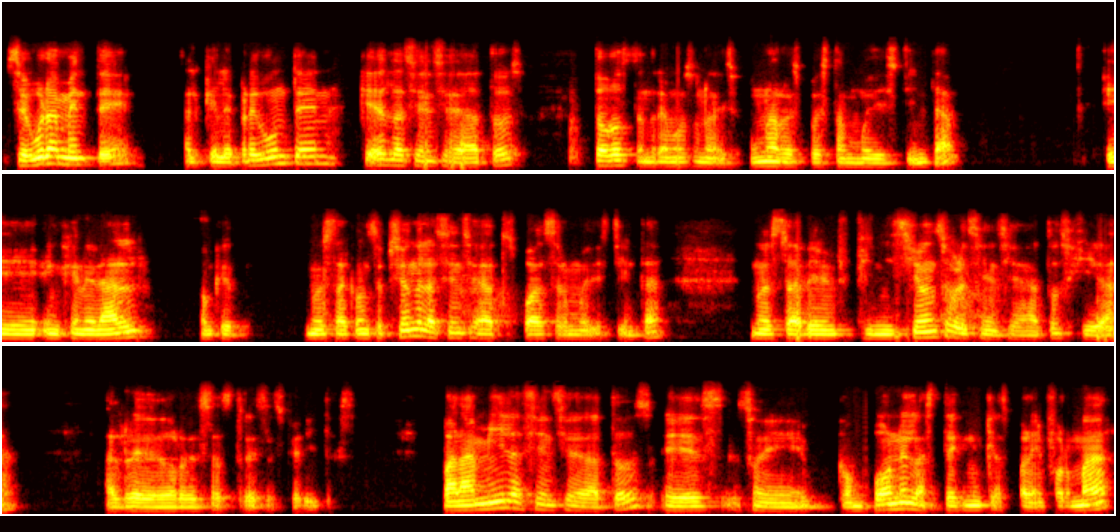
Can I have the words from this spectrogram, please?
seguramente al que le pregunten qué es la ciencia de datos, todos tendremos una, una respuesta muy distinta. en general, aunque nuestra concepción de la ciencia de datos puede ser muy distinta. Nuestra definición sobre ciencia de datos gira alrededor de esas tres esferitas. Para mí la ciencia de datos es, se compone las técnicas para informar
